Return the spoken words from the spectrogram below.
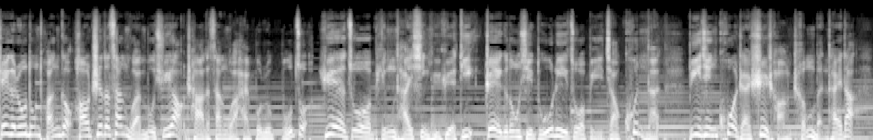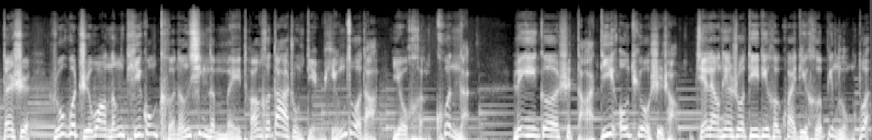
这个如同团购，好吃的餐馆不需要，差的餐馆还不如不做，越做平台信誉越低。这个东西独立做比较困难，毕竟扩展市场成本太大。但是如果指望能提供可能性的美团和大众点评做大，又很困难。另一个是打的 O T O 市场，前两天说滴滴和快递合并垄断，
